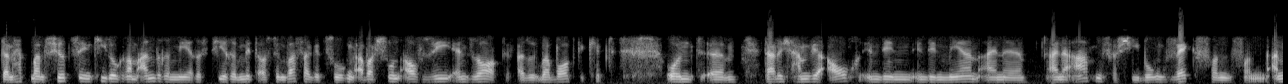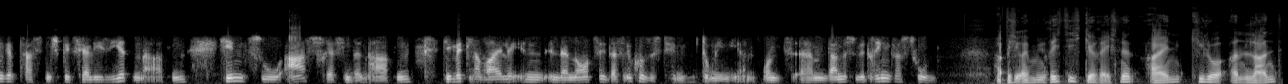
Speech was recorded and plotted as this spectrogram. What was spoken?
dann hat man 14 Kilogramm andere Meerestiere mit aus dem Wasser gezogen, aber schon auf See entsorgt, also über Bord gekippt. Und ähm, dadurch haben wir auch in den in den Meeren eine eine Artenverschiebung weg von von angepassten spezialisierten Arten hin zu aasfressenden Arten, die mittlerweile in in der Nordsee das Ökosystem dominieren. Und ähm, da müssen wir dringend was tun. Habe ich richtig gerechnet? Ein Kilo an Land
